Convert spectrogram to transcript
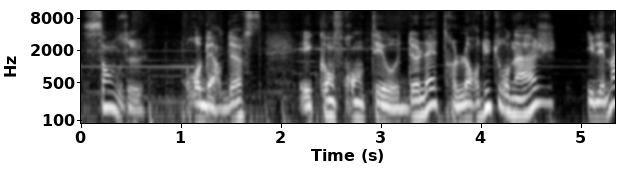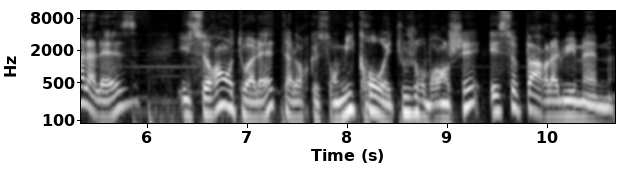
sans E. Robert Durst est confronté aux deux lettres lors du tournage. Il est mal à l'aise. Il se rend aux toilettes alors que son micro est toujours branché et se parle à lui-même.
